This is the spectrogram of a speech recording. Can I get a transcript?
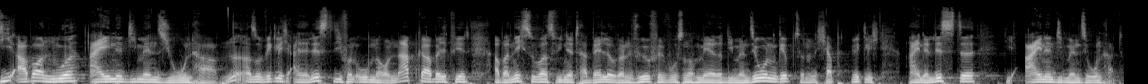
die aber nur eine Dimension haben. Ne? Also wirklich eine Liste, die von oben nach unten abgearbeitet wird, aber nicht sowas wie eine Tabelle oder ein Würfel, wo es noch mehrere Dimensionen gibt, sondern ich habe wirklich eine Liste, die eine Dimension hat.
